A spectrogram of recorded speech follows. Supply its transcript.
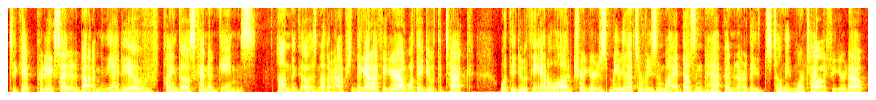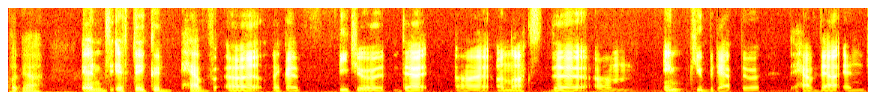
to get pretty excited about. I mean, the idea of playing those kind of games on the go is another option. They got to figure out what they do with the tech, what they do with the analog triggers. Maybe that's a reason why it doesn't happen, or they still need more time Well- to figure it out. But yeah, and if they could have uh, like a feature that uh, unlocks the um, GameCube adapter, have that, and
